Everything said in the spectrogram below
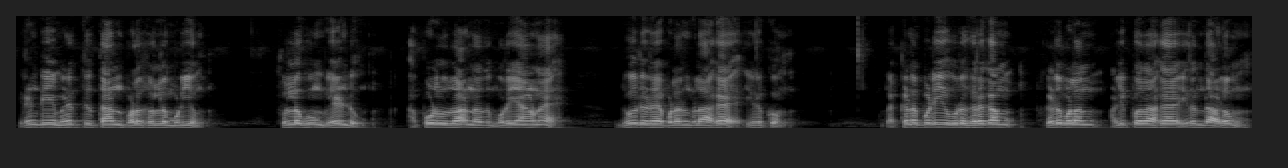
இரண்டையும் இணைத்துத்தான் பல சொல்ல முடியும். சொல்லவும் வேண்டும். அப்பொழுதுதான் அது முறையான ஜோதிட பலன்களாக இருக்கும். லக்கணப்படி ஒரு கிரகம் கெடுபலன் அளிப்பதாக இருந்தாலும்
